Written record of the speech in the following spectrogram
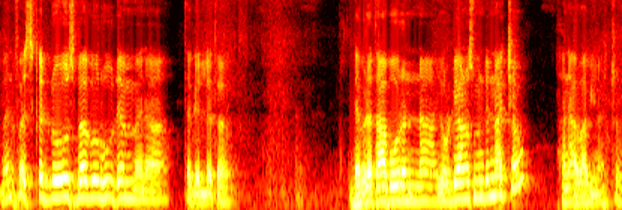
መንፈስ ቅዱስ በብሩህ ደመና ተገለጠ። ደብረ ታቦርና ዮርዳኖስ ምንድን ናቸው? ተናባቢ ናቸው።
